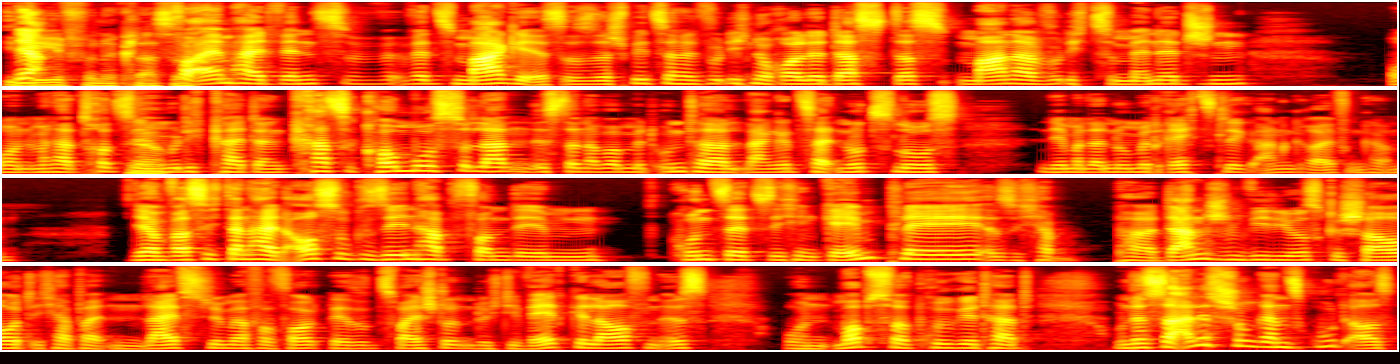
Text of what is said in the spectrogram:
Idee ja, für eine Klasse. Vor allem halt, wenn es wenn's Magie ist. Also da spielt es dann halt wirklich eine Rolle, das, das Mana wirklich zu managen. Und man hat trotzdem ja. die Möglichkeit, dann krasse Kombos zu landen, ist dann aber mitunter lange Zeit nutzlos, indem man dann nur mit Rechtsklick angreifen kann. Ja, und was ich dann halt auch so gesehen habe von dem grundsätzlichen Gameplay, also ich habe paar Dungeon-Videos geschaut, ich habe halt einen Livestreamer verfolgt, der so zwei Stunden durch die Welt gelaufen ist und Mobs verprügelt hat. Und das sah alles schon ganz gut aus.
